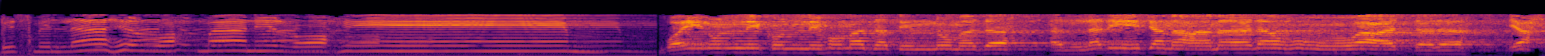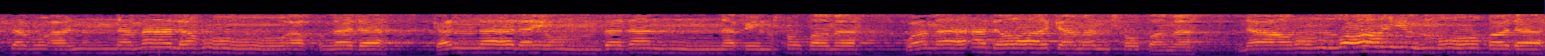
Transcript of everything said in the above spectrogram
بسم الله الرحمن الرحيم ويل لكل همزة نمزة. الذي جمع ماله وعدده يحسب أن ماله أخلده. كلا لينبذن في الحطمة. وما أدراك ما الحطمة؟ نار الله الموقدة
